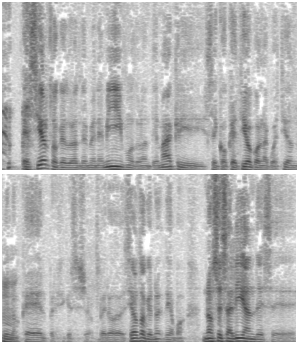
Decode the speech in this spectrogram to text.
es cierto que durante el menemismo durante Macri se coqueteó con la cuestión de Mm. los kelpers y qué sé yo pero es cierto que no, digamos no se salían de ese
